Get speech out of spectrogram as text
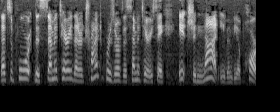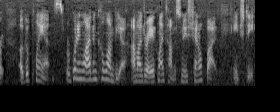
that support the cemetery, that are trying to preserve the cemetery, say it should not even be a part of the plans. Reporting live in Columbia, I'm Andrea Klein Thomas, News Channel 5 HD.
